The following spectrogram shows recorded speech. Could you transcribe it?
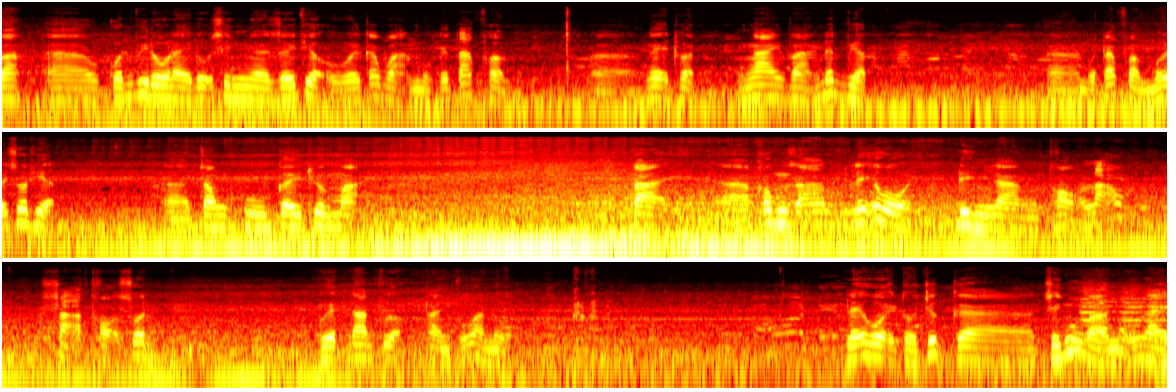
Vâng, à, cuốn video này Đỗ Sinh à, giới thiệu với các bạn một cái tác phẩm à, nghệ thuật Ngai vàng đất Việt. À, Một tác phẩm mới xuất hiện à, trong khu cây thương mại. Tại à, không gian lễ hội đình làng Thọ Lão, xã Thọ Xuân, huyện Đan Phượng, thành phố Hà Nội. Lễ hội tổ chức à, chính vào những ngày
